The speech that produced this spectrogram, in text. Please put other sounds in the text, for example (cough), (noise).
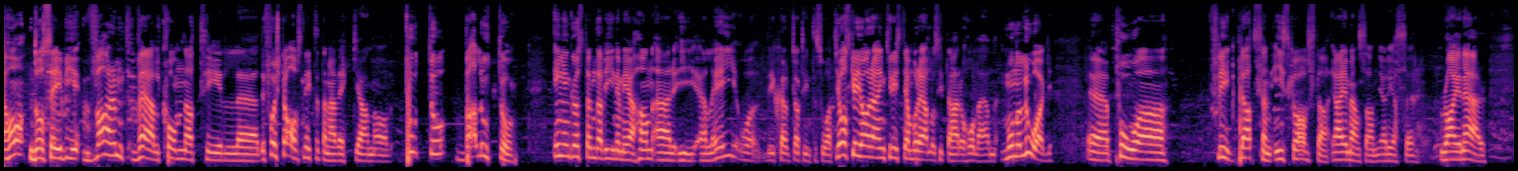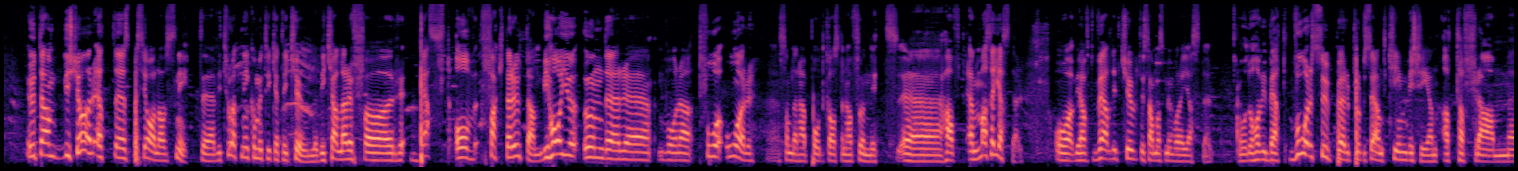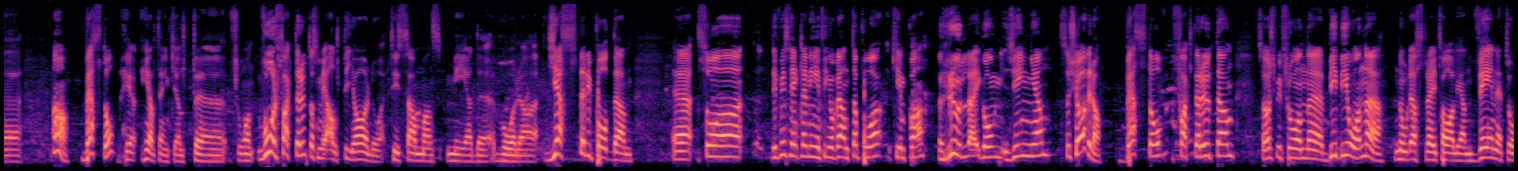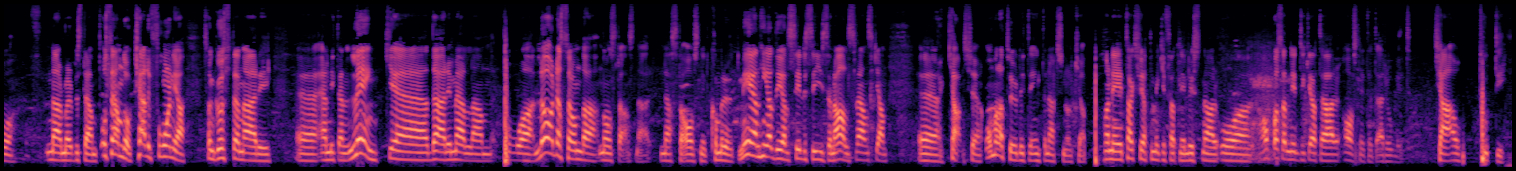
Jaha, då säger vi varmt välkomna till eh, det första avsnittet den här veckan av Toto Balutto. Ingen Gusten Dahlin är med, han är i LA och det är självklart inte så att jag ska göra en Christian Borell och sitta här och hålla en monolog eh, på flygplatsen i Skavsta. Jajamensan, jag reser Ryanair. Utan vi kör ett eh, specialavsnitt. Eh, vi tror att ni kommer tycka att det är kul. Vi kallar det för Best of faktarutan. Vi har ju under eh, våra två år som den här podcasten har funnits haft en massa gäster. Och vi har haft väldigt kul tillsammans med våra gäster. Och då har vi bett vår superproducent Kim Wirsén att ta fram ah, best of helt enkelt. Eh, från vår faktaruta som vi alltid gör då tillsammans med eh, våra gäster i podden. Eh, så det finns egentligen ingenting att vänta på. Kimpa, rulla igång gingen så kör vi då! Best of faktarutan. Så hörs vi från Bibione, nordöstra Italien, Veneto närmare bestämt. Och sen då California, som Gusten är i. Eh, en liten länk eh, däremellan på lördag, söndag någonstans när nästa avsnitt kommer ut. Med en hel del silly season och allsvenskan. Eh, kanske, om man har tur, lite International Cup. Hörrni, tack så jättemycket för att ni lyssnar och hoppas att ni tycker att det här avsnittet är roligt. Ciao tutti!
